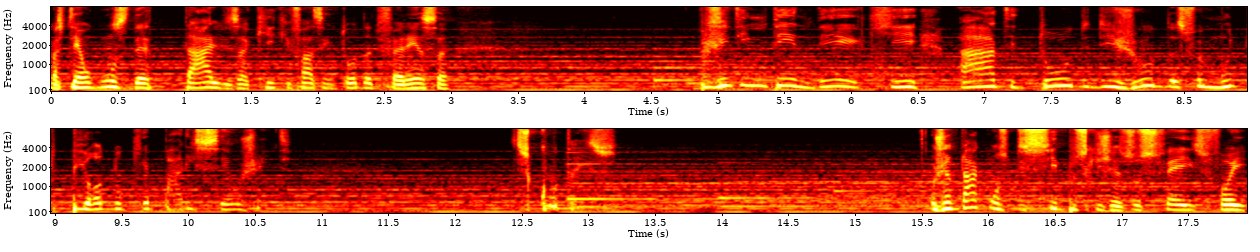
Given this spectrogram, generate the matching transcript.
mas tem alguns detalhes aqui que fazem toda a diferença para a gente entender que a atitude de Judas foi muito pior do que pareceu, gente. Escuta isso. O jantar com os discípulos que Jesus fez foi,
